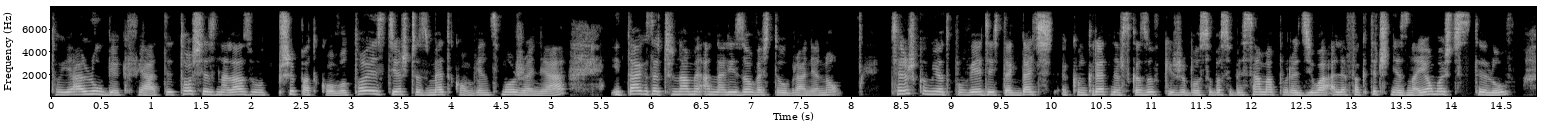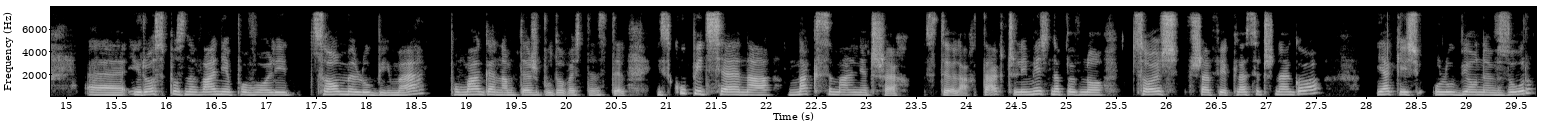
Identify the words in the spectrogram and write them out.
to ja lubię kwiaty, to się znalazło przypadkowo, to jest jeszcze z metką, więc może nie. I tak zaczynamy analizować te ubrania. No, Ciężko mi odpowiedzieć, tak dać konkretne wskazówki, żeby osoba sobie sama poradziła, ale faktycznie znajomość stylów e, i rozpoznawanie powoli, co my lubimy, pomaga nam też budować ten styl i skupić się na maksymalnie trzech stylach, tak? Czyli mieć na pewno coś w szafie klasycznego, jakiś ulubiony wzór,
